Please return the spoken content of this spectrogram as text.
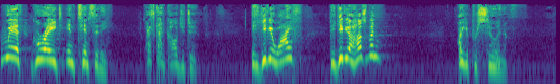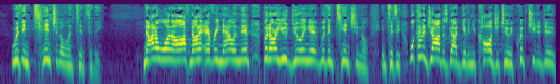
with great intensity. What has God called you to? Did He give you a wife? Did He give you a husband? Are you pursuing them with intentional intensity? Not a one off, not a every now and then, but are you doing it with intentional intensity? What kind of job has God given you, called you to, equipped you to do?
